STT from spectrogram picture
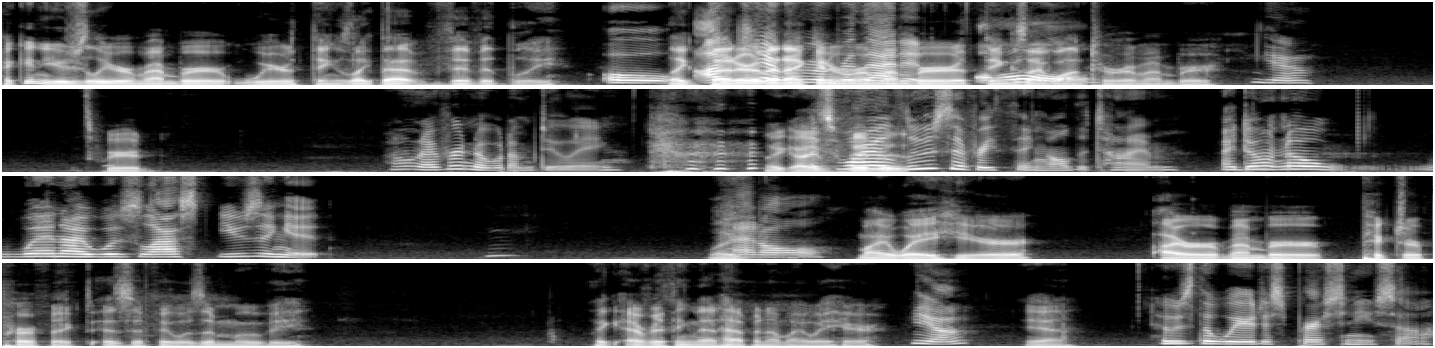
I can usually remember weird things like that vividly, Oh, like I better can't than I can remember that at remember things I want to remember. yeah. It's weird. I don't ever know what I'm doing. Like I That's why I lose everything all the time. I don't know when I was last using it like at all. my way here, I remember picture perfect as if it was a movie. Like everything that happened on my way here. yeah. Yeah. Who's the weirdest person you saw?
